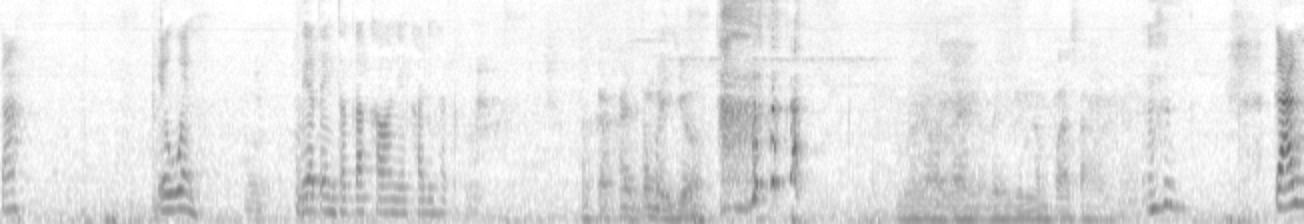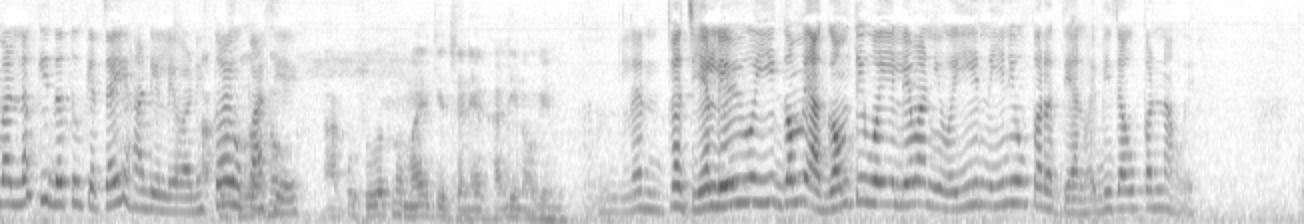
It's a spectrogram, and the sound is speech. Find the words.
કાં? એવું હોય ને? બે ત્રણ ધક્કા ખાવાની એક હાડી હાટું. ધક્કા ખાઈને તમે જો કાનમાં નક્કી દતું હતું કે ચઈ હાડી લેવાની તોય હું પાછી આવી. આખું સુરતનું માર્કેટ છે ને એ હાડી નો ગેમ જે લેવી હોય એ ગમે આ ગમતી હોય એ લેવાની હોય એની ઉપર જ ધ્યાન હોય બીજા ઉપર ના હોય. તો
